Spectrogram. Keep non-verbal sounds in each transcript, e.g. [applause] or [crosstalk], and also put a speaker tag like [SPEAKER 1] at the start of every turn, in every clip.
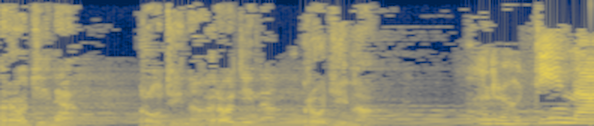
[SPEAKER 1] Rodina.
[SPEAKER 2] Rodina.
[SPEAKER 1] Rodina.
[SPEAKER 2] Rodina.
[SPEAKER 3] Rodina.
